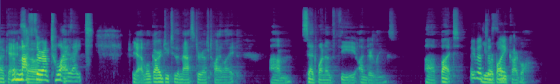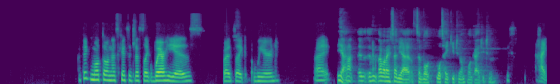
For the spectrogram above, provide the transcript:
Okay. The Master so, of Twilight. Uh, yeah, we'll guard you to the Master of Twilight, um, said one of the underlings. Uh, but I think that's your bodyguard like, will. I think Moto in this case is just like where he is, but it's like weird, right? Yeah, Not- isn't that what I said? Yeah, I said we'll we'll take you to him. We'll guide you to him. Hi.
